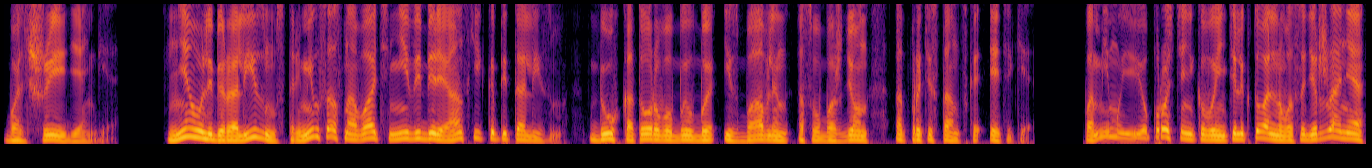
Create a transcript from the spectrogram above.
большие деньги. Неолиберализм стремился основать невиберианский капитализм, дух которого был бы избавлен, освобожден от протестантской этики. Помимо ее простенького интеллектуального содержания,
